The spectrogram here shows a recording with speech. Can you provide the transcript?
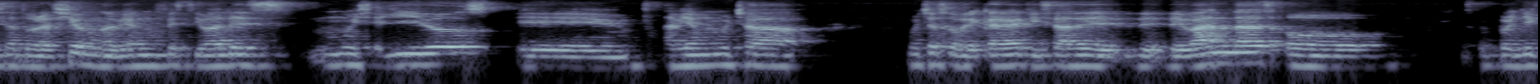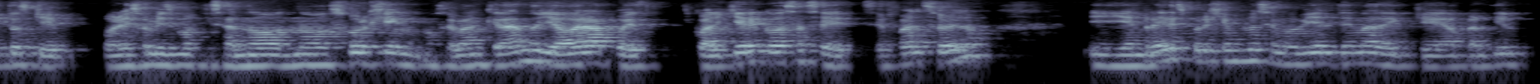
saturación, habían festivales muy seguidos, eh, había mucha, mucha sobrecarga quizá de, bandas o proyectos que por eso mismo quizá no, no, surgen o se van quedando y ahora pues cualquier cosa se, se fue al suelo. Y en redes por ejemplo se movía el tema de que a partir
